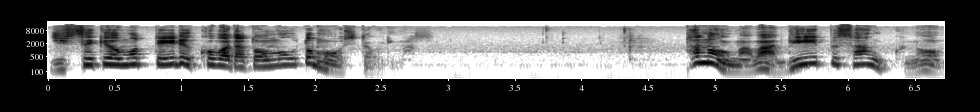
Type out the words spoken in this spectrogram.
実績を持っているコバだと思うと申しております。他の馬はディープ3区の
